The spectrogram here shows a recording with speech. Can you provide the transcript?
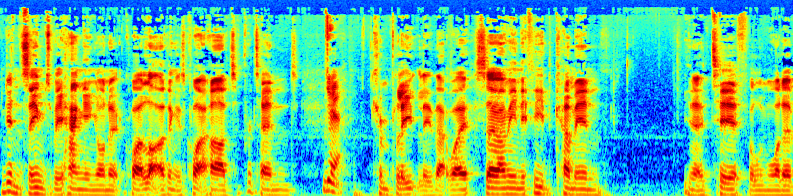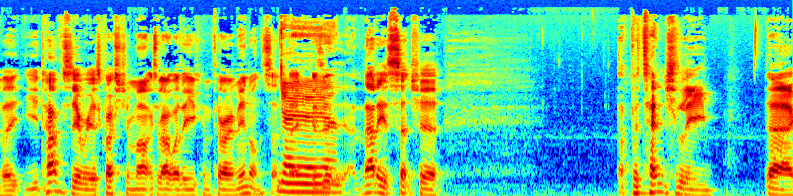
he didn't seem to be hanging on it quite a lot. I think it's quite hard to pretend Yeah, completely that way. So I mean, if he'd come in, you know, tearful and whatever, you'd have serious question marks about whether you can throw him in on Sunday Yeah, yeah, because it that is such a a potentially uh,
